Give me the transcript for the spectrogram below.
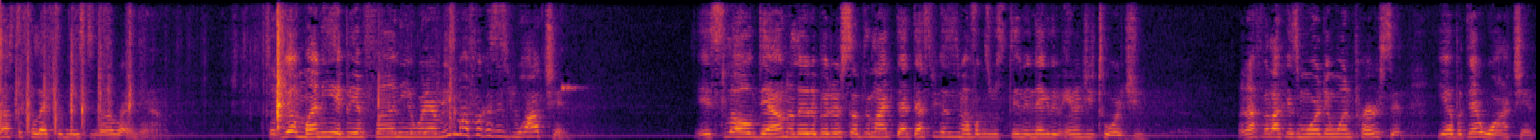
else the collective needs to know right now? So if your money had been funny or whatever, these motherfuckers is watching. It slowed down a little bit or something like that. That's because these motherfuckers were sending negative energy towards you. And I feel like it's more than one person. Yeah, but they're watching.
